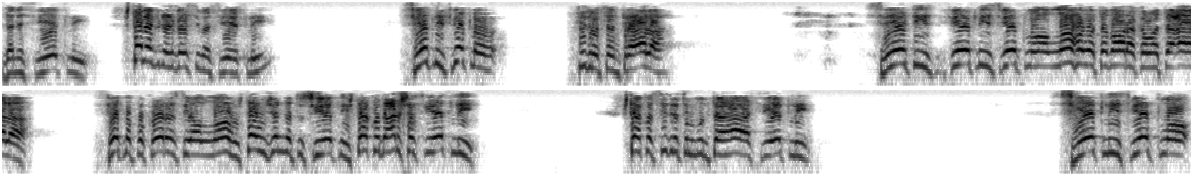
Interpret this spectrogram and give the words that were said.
Da ne svijetli. Šta ne bi na nebesima svijetli? Svjetli svjetlo hidrocentrala. Svijeti, svjetli svjetlo Allahova tabaraka wa ta'ala. Svjetlo pokornosti Allahu. Šta u džennetu svijetli? Šta kod Arša svijetli? Šta kod Sidratul Muntaha svijetli? svijetli svjetlo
